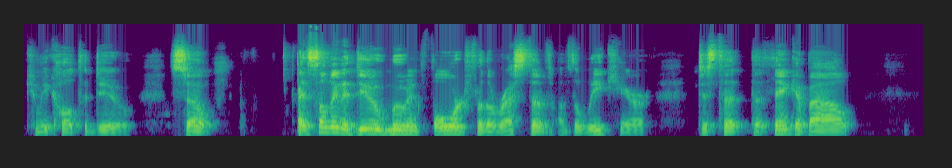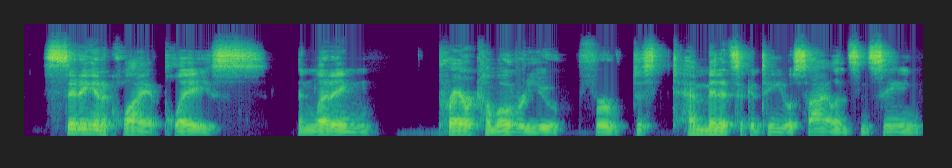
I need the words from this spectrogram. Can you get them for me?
can be called to do. So it's something to do moving forward for the rest of, of the week here. Just to, to think about sitting in a quiet place and letting prayer come over you for just 10 minutes of continuous silence and seeing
